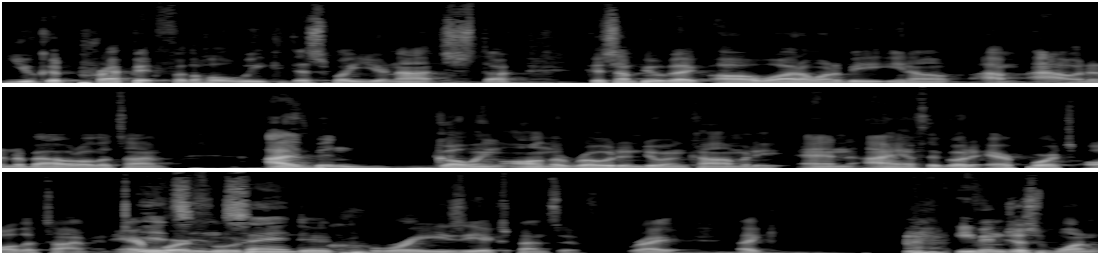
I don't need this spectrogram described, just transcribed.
you could prep it for the whole week. This way, you're not stuck. Because some people be like, "Oh, well, I don't want to be. You know, I'm out and about all the time." I've been going on the road and doing comedy, and I have to go to airports all the time. And airport it's food insane, dude. crazy expensive, right? Like even just one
